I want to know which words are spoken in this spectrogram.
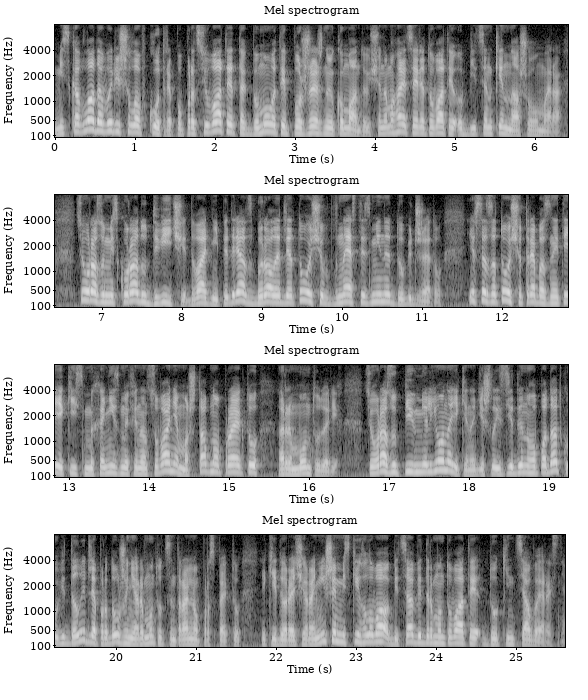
Міська влада вирішила вкотре попрацювати, так би мовити, пожежною командою, що намагається рятувати обіцянки нашого мера. Цього разу міську раду двічі, два дні підряд збирали для того, щоб внести зміни до бюджету. І все за те, що треба знайти якісь механізми фінансування масштабного проекту ремонту доріг. Цього разу півмільйона, які надійшли з єдиного податку, віддали для продовження ремонту центрального проспекту, який, до речі, раніше міський голова обіцяв відремонтувати до кінця вересня.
